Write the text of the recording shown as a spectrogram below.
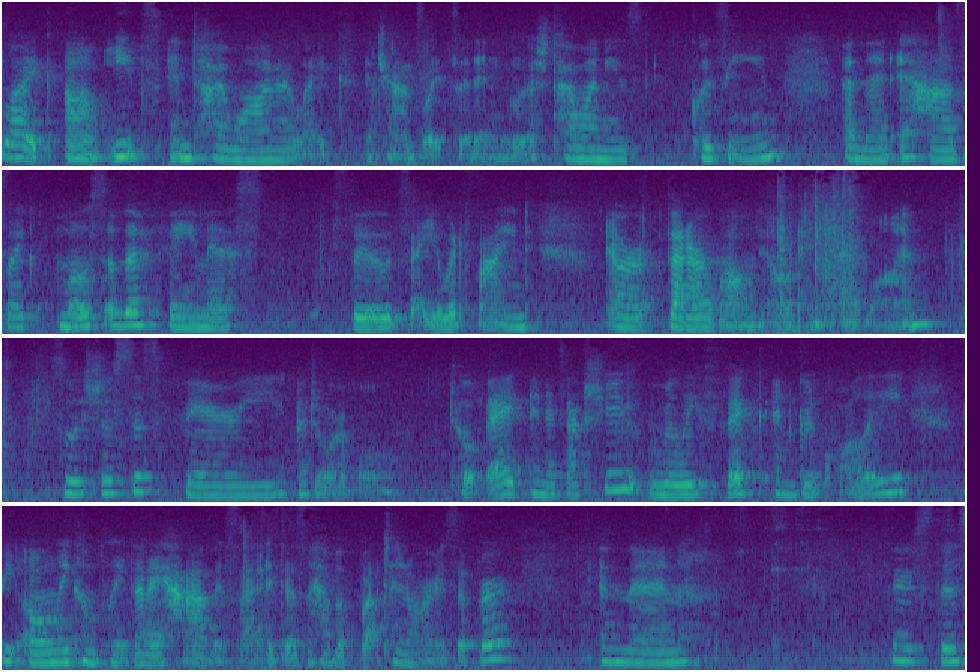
like um, eats in Taiwan or like it translates it in English, Taiwanese cuisine. And then it has like most of the famous foods that you would find or that are well known in Taiwan. So it's just this very adorable tote bag and it's actually really thick and good quality. The only complaint that I have is that it doesn't have a button or a zipper. And then there's this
